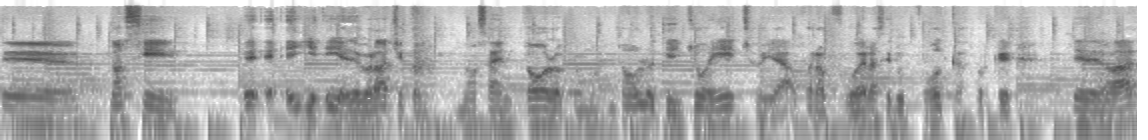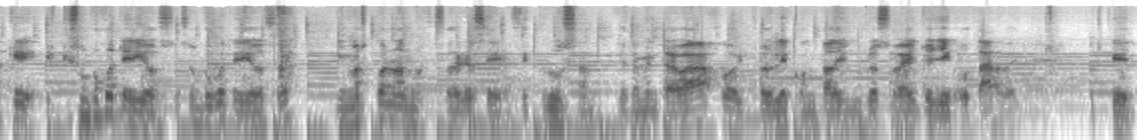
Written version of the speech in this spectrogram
ser. No, sí. Eh, eh, y, de verdad, chicos, no saben todo lo que todo lo que yo he hecho ya para poder hacer un podcast, porque de verdad que es que es un poco tedioso, es un poco tedioso, y más cuando nuestros horarios se, se cruzan. Yo también trabajo y yo le he contado incluso a ellos, llego tarde, porque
